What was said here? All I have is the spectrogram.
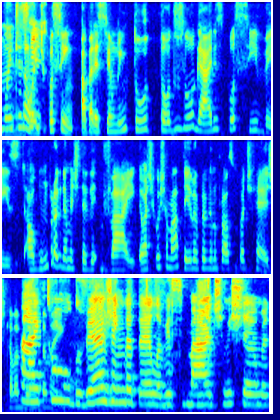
muito Não, e tipo assim, aparecendo em tudo, todos os lugares possíveis. Algum programa de TV vai. Eu acho que vou chamar a Taylor pra ver no próximo podcast. Que ela Ai, também. tudo. Vê a agenda dela, vê se bate, me chama.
